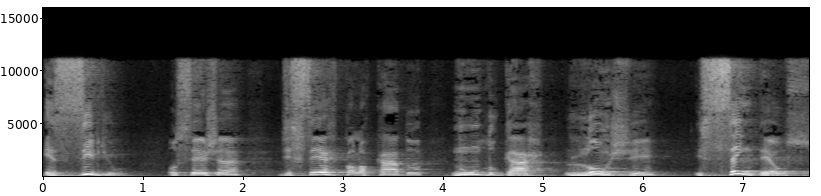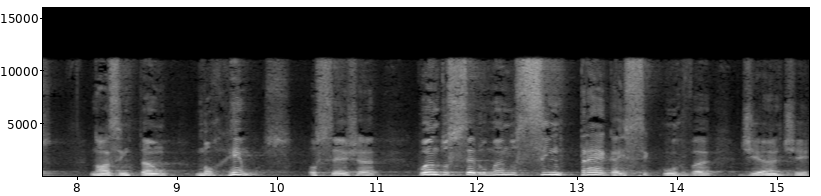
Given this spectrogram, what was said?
exílio, ou seja, de ser colocado num lugar longe e sem Deus, nós então morremos. Ou seja, quando o ser humano se entrega e se curva diante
